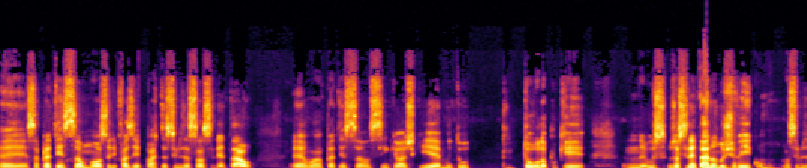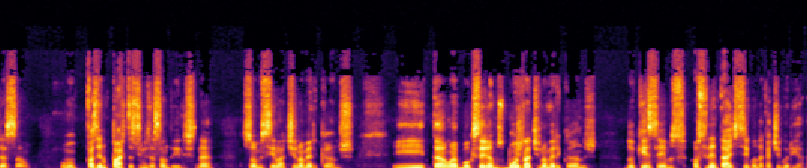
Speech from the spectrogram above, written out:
é, essa pretensão nossa de fazer parte da civilização ocidental é uma pretensão assim que eu acho que é muito tola, porque os, os ocidentais não nos veem como uma civilização como fazendo parte da civilização deles, né? Somos sim latino-americanos. E então é bom que sejamos bons latino-americanos do que sermos ocidentais de segunda categoria.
